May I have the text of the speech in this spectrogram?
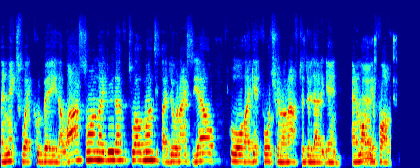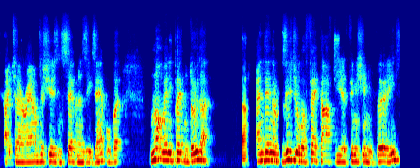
the next week could be the last time they do that for 12 months if they do an ACL or they get fortunate enough to do that again. And it might yeah. be a five day turnaround. I'm just using seven as the example, but not many people do that. Ah. And then the residual effect after you finish in your 30s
